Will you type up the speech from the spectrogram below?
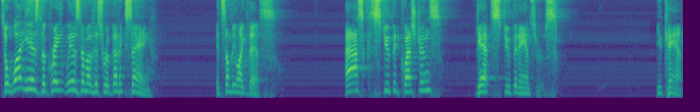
So, what is the great wisdom of this rabbinic saying? It's something like this Ask stupid questions, get stupid answers. You can't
